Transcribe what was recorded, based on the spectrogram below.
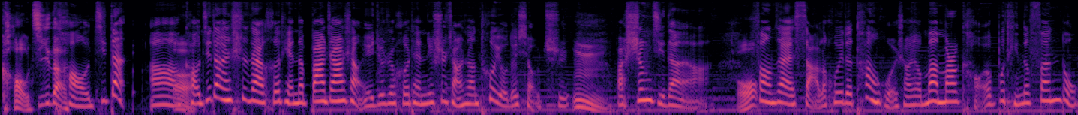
烤鸡蛋，烤鸡蛋啊，啊烤鸡蛋是在和田的巴扎上，也就是和田的市场上特有的小吃。嗯，把生鸡蛋啊哦，放在撒了灰的炭火上，要慢慢烤，要不停的翻动。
